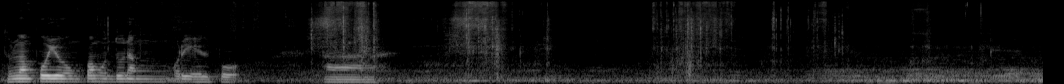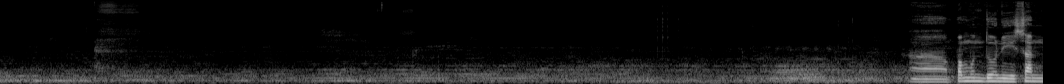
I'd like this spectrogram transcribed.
Ito naman po yung pamundo ng Uriel po. Ah, pamundo ni San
